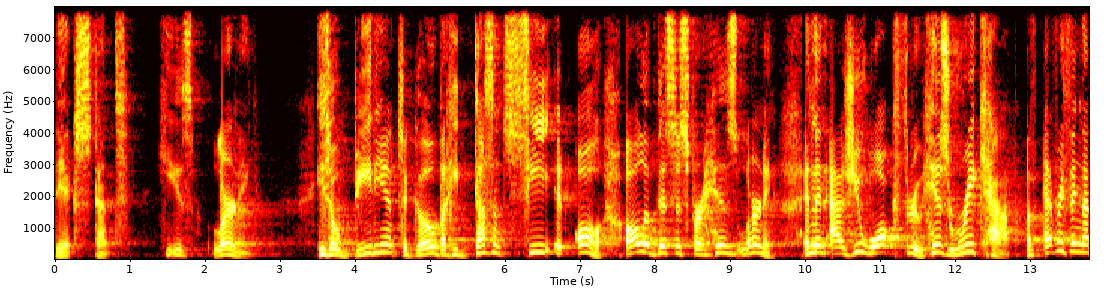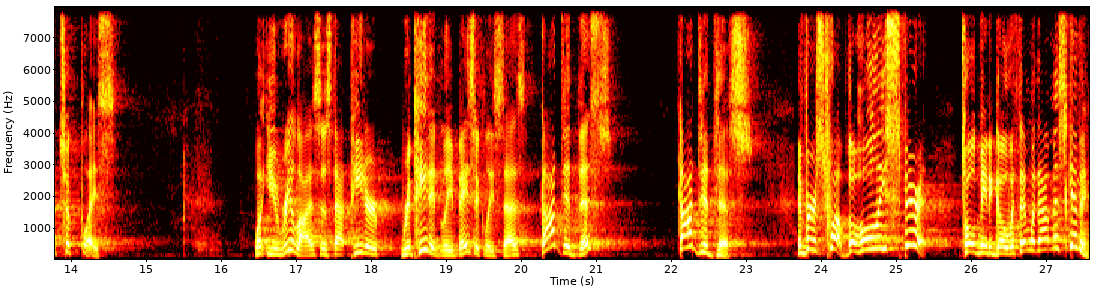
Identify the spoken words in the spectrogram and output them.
the extent. He's learning. He's obedient to go, but he doesn't see it all. All of this is for his learning. And then as you walk through his recap of everything that took place, what you realize is that Peter repeatedly basically says, God did this. God did this. In verse 12, the Holy Spirit told me to go with them without misgiving.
